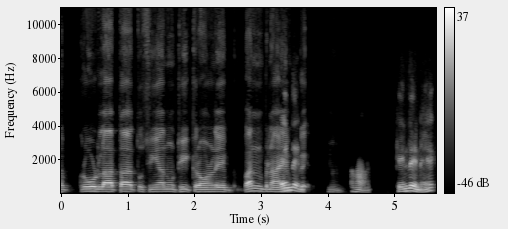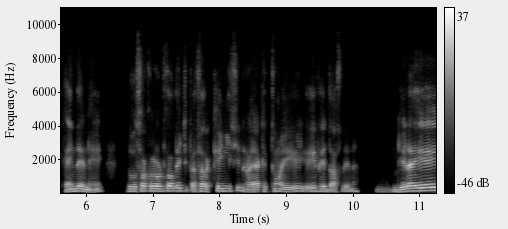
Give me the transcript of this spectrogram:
ਅ, ਕਰੋੜ ਲਾਤਾ ਤੁਸੀਆਂ ਨੂੰ ਠੀਕ ਕਰਾਉਣ ਲਈ ਬੰਨ ਬਣਾਏ ਹੂੰ, ਕਹਿੰਦੇ ਨੇ ਕਹਿੰਦੇ ਨੇ 200 ਕਰੋੜ ਤਾਂ ਉਹਦੇ ਚ ਪੈਸਾ ਰੱਖਿਆ ਹੀ ਨਹੀਂ ਸੀ ਆਇਆ ਕਿੱਥੋਂ ਇਹ ਇਹ ਫੇਰ ਦੱਸ ਦੇਣਾ। ਜਿਹੜਾ ਇਹ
